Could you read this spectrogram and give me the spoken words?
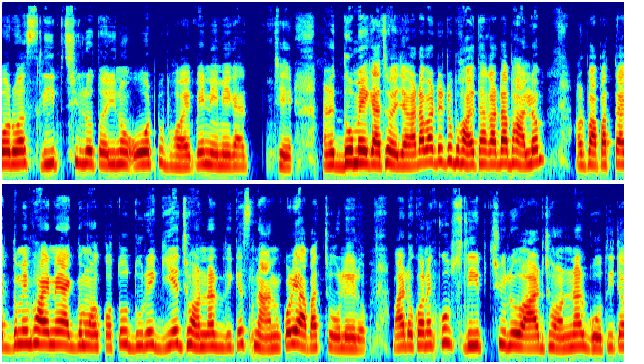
বড় আর স্লিপ ছিল, তো ওই জন্য ও একটু ভয় পেয়ে নেমে গেছে। মানে দমে গেছে ওই জায়গাটা বাট একটু ভয় থাকাটা ভালো। আর পাপার তো একদমই ভয় নেই, একদম কত দূরে গিয়ে ঝর্নার দিকে স্নান করে আবার চলে এলো। বাট ওখানে খুব স্লিপ ছিল আর ঝর্নার গতিটা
